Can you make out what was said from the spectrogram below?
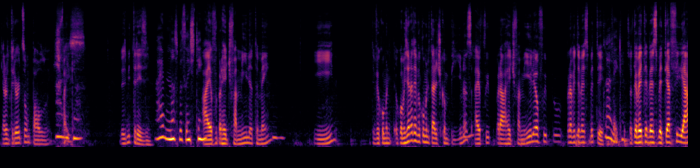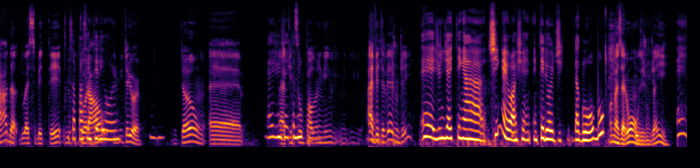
que era no interior de São Paulo. Ixi, Ah, faz legal. 2013. Ai, nossa, bastante tempo. Aí eu fui pra Rede Família também. E TV comuni- eu comecei na TV Comunitária de Campinas, aí eu fui pra Rede Família, eu fui pro, pra VTV SBT. Ah, legal. Só que a VTV SBT é afiliada do SBT no Só passa interior. Uhum. no interior. Então, é, É, Jundiaí aqui de também São tem. Paulo ninguém, ninguém viu. Ah, é VTV, é Jundiaí? É, Jundiaí tem a. Tinha, eu acho, interior de, da Globo. Ou não é 011, Jundiaí? É, Eu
